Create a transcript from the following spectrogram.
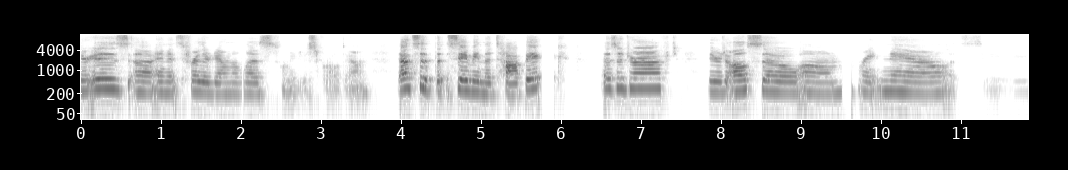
There is, uh, and it's further down the list. Let me just scroll down. That's it, the, saving the topic as a draft. There's also, um, right now, let's see,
